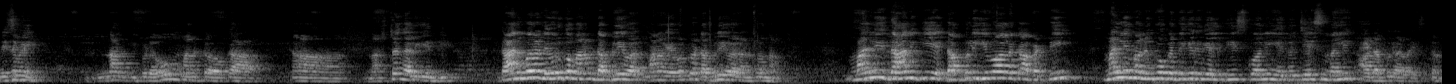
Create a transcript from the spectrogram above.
నిజమే. నాకు ఇప్పుడు మనకు ఒక నష్టం కలిగింది. దానివల్ల ఎవరికో మనం డబ్బులు ఇవ్వాలి మనం ఎవరికో డబ్బులు ఇవ్వాలనుకున్నాం. మళ్ళీ దానికి డబ్బులు ఇవ్వాలి కాబట్టి మళ్ళీ మనం ఇంకొక దగ్గరికి వెళ్ళి తీసుకొని ఏదో చేసి మళ్ళీ ఆ డబ్బులు అలా ఇస్తాం.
